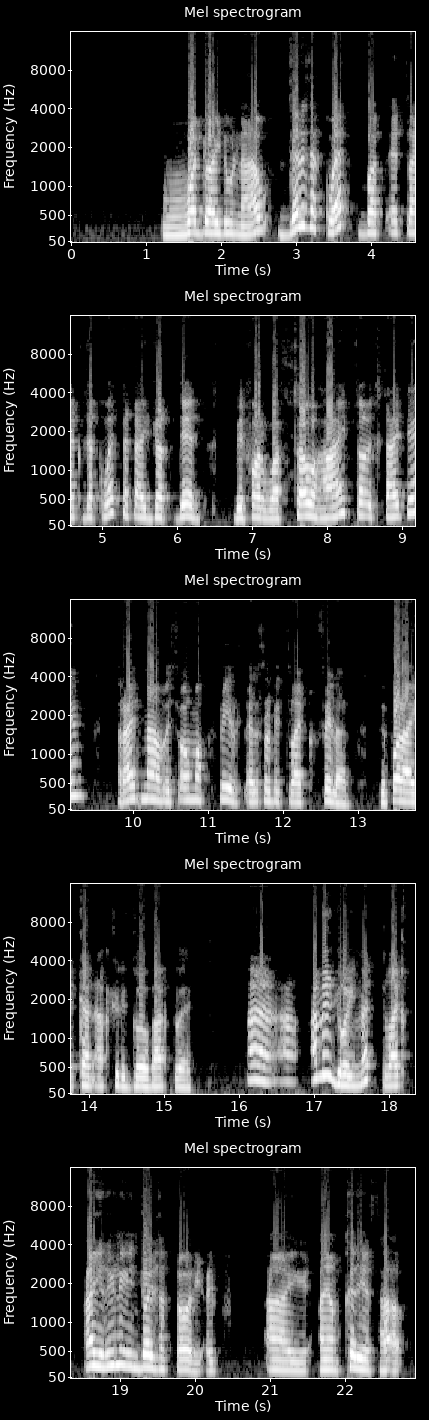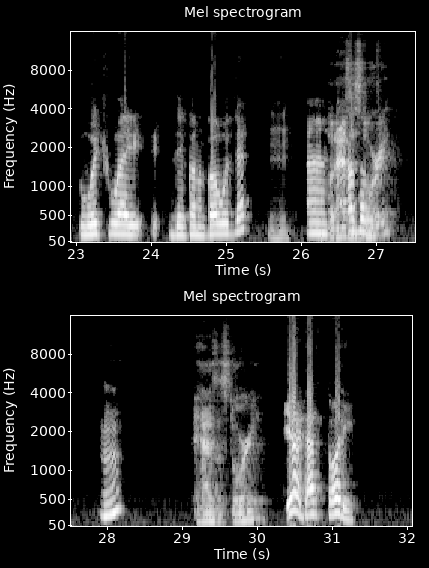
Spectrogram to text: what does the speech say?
what do I do now? There is a quest, but it's like the quest that I just did before was so hype, so exciting. Right now, it almost feels a little bit like filler before I can actually go back to it. Uh, I'm enjoying it. Like I really enjoy the story. I, I, I am curious how which way they're gonna go with it. hmm And Well, it has a story. Hmm? It has a story. Yeah, that story.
